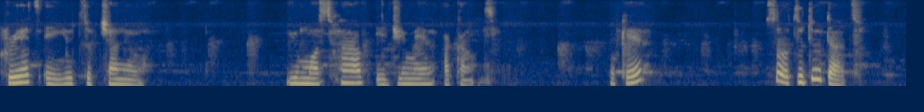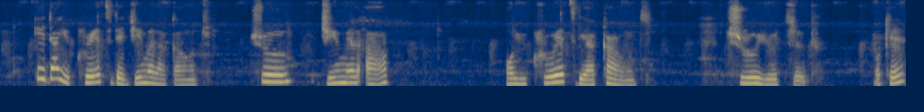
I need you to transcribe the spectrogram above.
create a YouTube channel, you must have a Gmail account. Okay? So to do that, either you create the Gmail account through Gmail app or you create the account through YouTube. Okay?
